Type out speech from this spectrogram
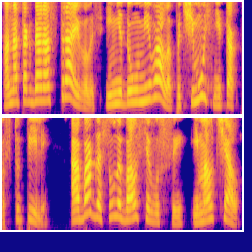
Она тогда расстраивалась и недоумевала, почему с ней так поступили. А Багас улыбался в усы и молчал.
